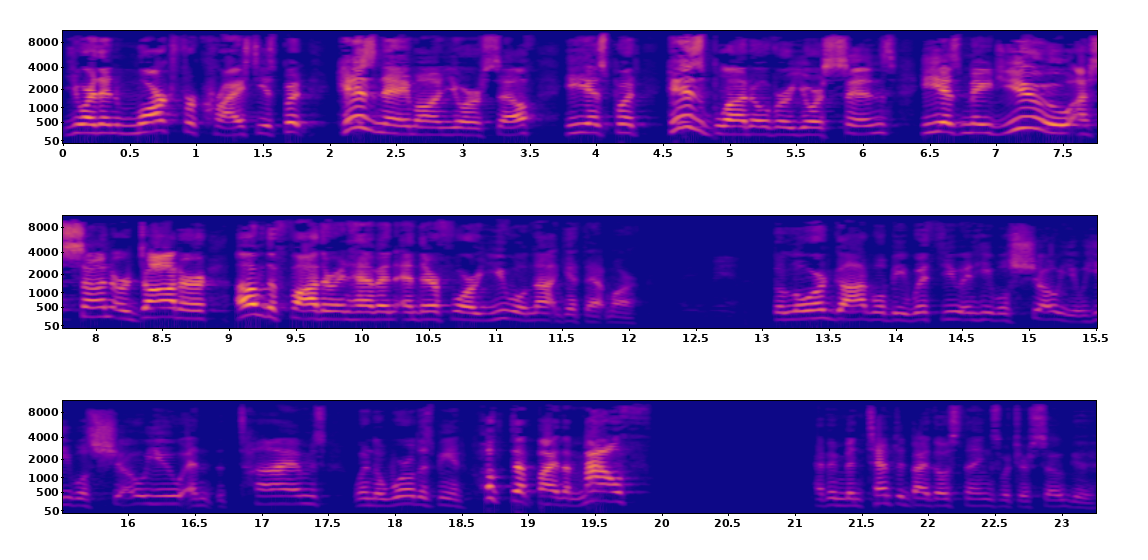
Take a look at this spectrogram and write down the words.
you are then marked for Christ. He has put His name on yourself. He has put His blood over your sins. He has made you a son or daughter of the Father in heaven, and therefore you will not get that mark. The Lord God will be with you and He will show you. He will show you at the times when the world is being hooked up by the mouth having been tempted by those things which are so good.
